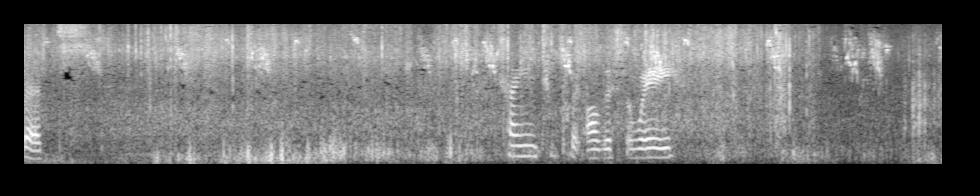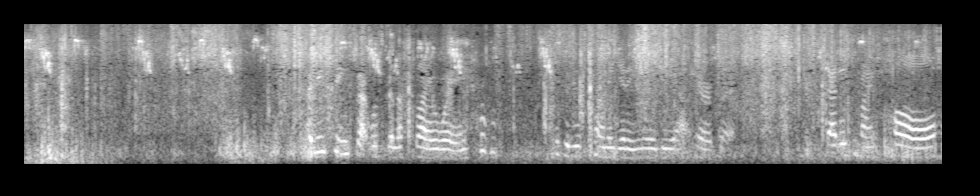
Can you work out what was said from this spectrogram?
but trying to put all this away. I didn't think that was going to fly away. because it is kind of getting windy out here, but that is my haul.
